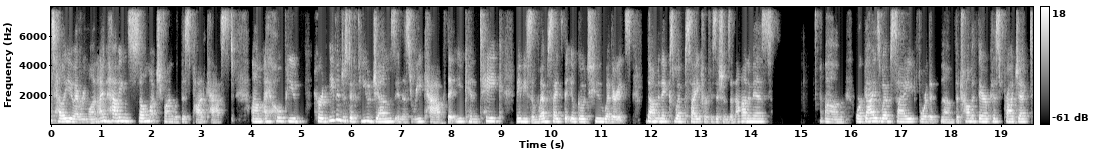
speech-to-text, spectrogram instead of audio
to tell you, everyone, I'm having so much fun with this podcast. Um, I hope you heard even just a few gems in this recap that you can take, maybe some websites that you'll go to, whether it's Dominic's website for Physicians Anonymous, um, or Guy's website for the um, the Trauma Therapist Project.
